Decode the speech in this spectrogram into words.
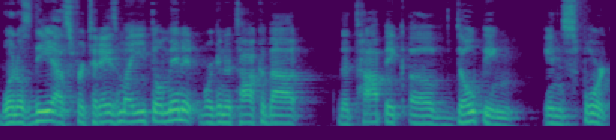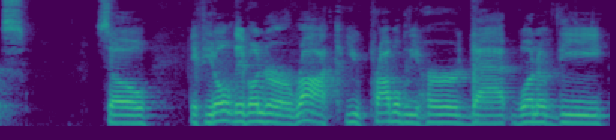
Buenos dias. For today's Mayito Minute, we're going to talk about the topic of doping in sports. So, if you don't live under a rock, you've probably heard that one of the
